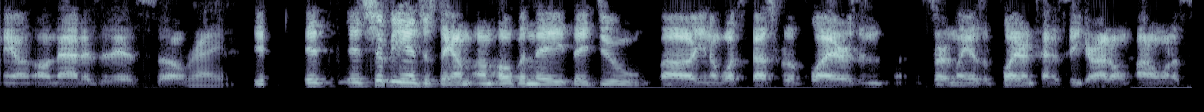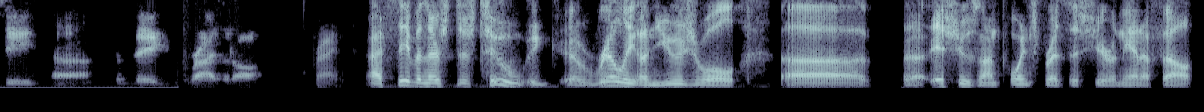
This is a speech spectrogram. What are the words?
money on, on, that as it is. So right, it, it, it should be interesting. I'm I'm hoping they they do uh, you know what's best for the players, and certainly as a player in Tennessee here, I don't I don't want to see uh, the big rise at all. Right, uh, Stephen. There's there's two uh, really unusual uh, uh, issues on point spreads this year in the NFL.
